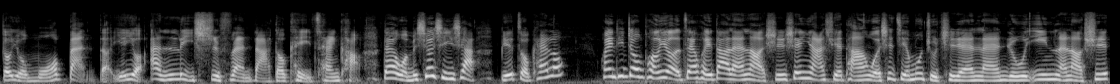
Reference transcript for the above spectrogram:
都有模板的，也有案例示范，大家都可以参考。待我们休息一下，别走开喽。欢迎听众朋友再回到蓝老师生涯学堂，我是节目主持人蓝如英，蓝老师。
